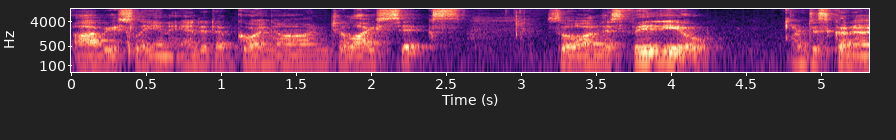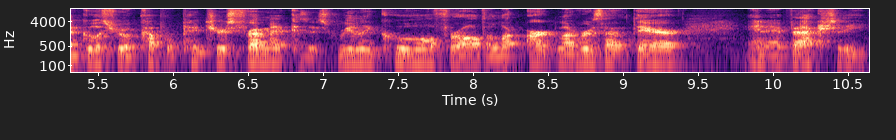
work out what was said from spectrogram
obviously and ended up going on July 6th. So on this video, I'm just gonna go through a couple pictures from it because it's really cool for all the art lovers out there. And I've actually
